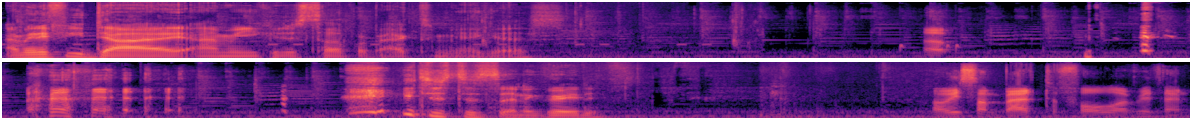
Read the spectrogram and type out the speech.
I mean, if you die, I mean, you could just teleport back to me, I guess. Oh. he just disintegrated. At least I'm back to full everything.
